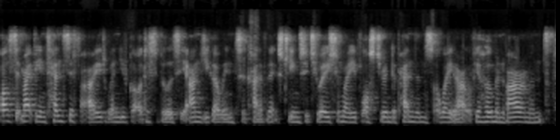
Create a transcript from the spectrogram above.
whilst it might be intensified when you've got a disability and you go into kind of an extreme situation where you've lost your independence or where you're out of your home environment,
